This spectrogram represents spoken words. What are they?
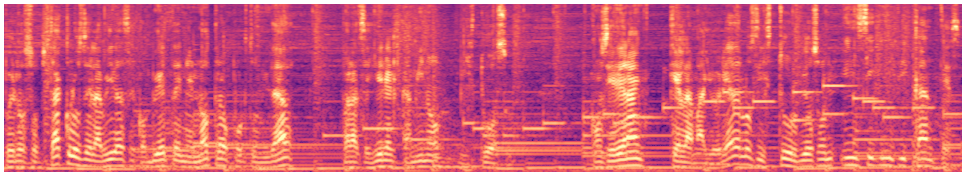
pues los obstáculos de la vida se convierten en otra oportunidad para seguir el camino virtuoso. Consideran que la mayoría de los disturbios son insignificantes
